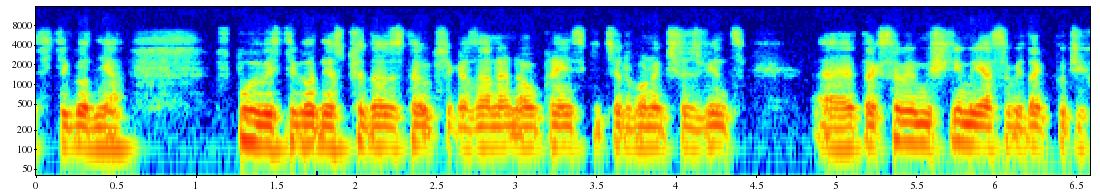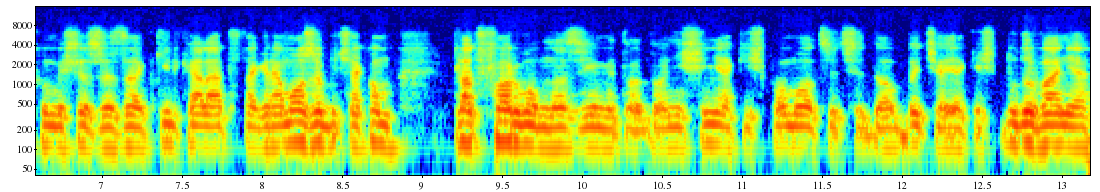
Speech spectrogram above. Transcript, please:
z tygodnia, wpływy z tygodnia sprzedaży zostały przekazane na ukraiński Czerwony Krzyż, więc E, tak sobie myślimy, ja sobie tak po cichu myślę, że za kilka lat ta gra może być taką platformą, nazwijmy to, do niesienia jakiejś pomocy, czy do bycia jakieś budowania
